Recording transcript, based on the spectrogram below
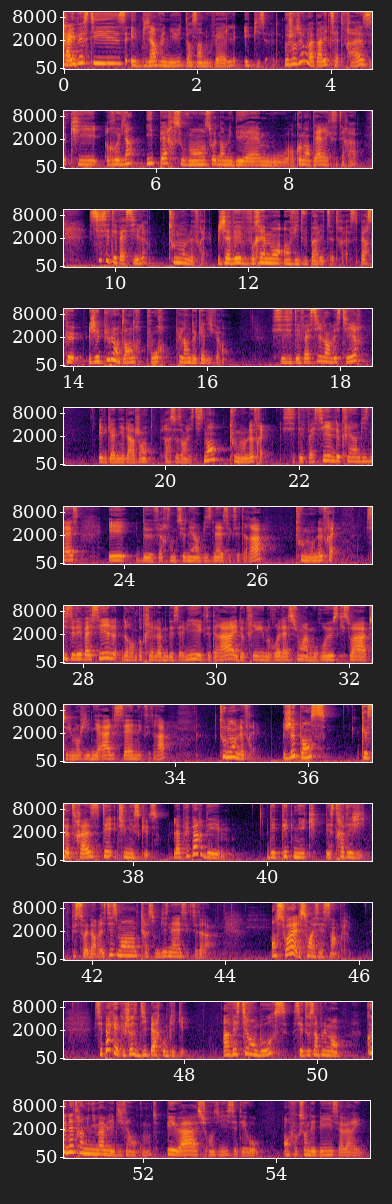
Hi besties et bienvenue dans un nouvel épisode. Aujourd'hui on va parler de cette phrase qui revient hyper souvent, soit dans mes DM ou en commentaire, etc. Si c'était facile, tout le monde le ferait. J'avais vraiment envie de vous parler de cette phrase parce que j'ai pu l'entendre pour plein de cas différents. Si c'était facile d'investir et de gagner de l'argent grâce aux investissements, tout le monde le ferait. Si c'était facile de créer un business et de faire fonctionner un business, etc., tout le monde le ferait. Si c'était facile de rencontrer l'homme de sa vie, etc., et de créer une relation amoureuse qui soit absolument géniale, saine, etc., tout le monde le ferait. Je pense que cette phrase, c'est une excuse. La plupart des, techniques, des stratégies, que ce soit d'investissement, de création de business, etc., en soi, elles sont assez simples. C'est pas quelque chose d'hyper compliqué. Investir en bourse, c'est tout simplement connaître un minimum les différents comptes, PEA, assurance vie, CTO, en fonction des pays, ça varie.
